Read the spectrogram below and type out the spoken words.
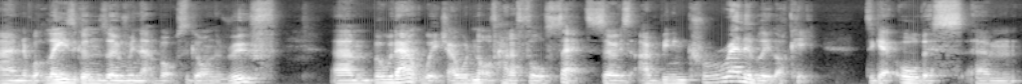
And I've got laser guns over in that box to go on the roof. Um, but without which I would not have had a full set. So I've been incredibly lucky to get all this um,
